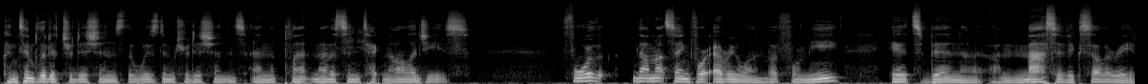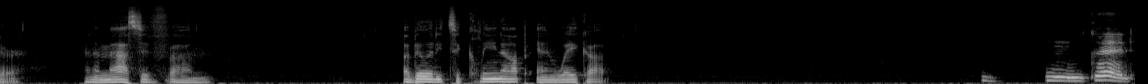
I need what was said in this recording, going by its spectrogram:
contemplative traditions, the wisdom traditions, and the plant medicine technologies for the, now I'm not saying for everyone, but for me, it's been a, a massive accelerator and a massive um, ability to clean up and wake up. Mm, good.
